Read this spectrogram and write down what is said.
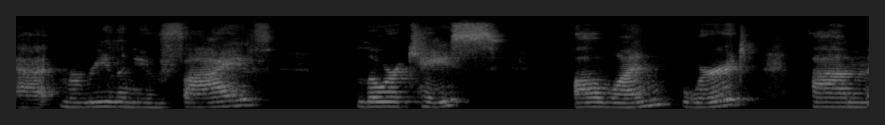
at Marie Lannoo 5, lowercase, all one word. Um,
